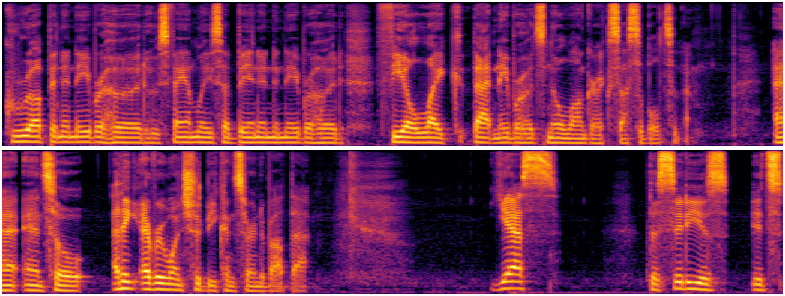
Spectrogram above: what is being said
grew up in a neighborhood, whose families have been in a neighborhood, feel like that neighborhood's no longer accessible to them. And, and so I think everyone should be concerned about that. Yes, the city is it's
